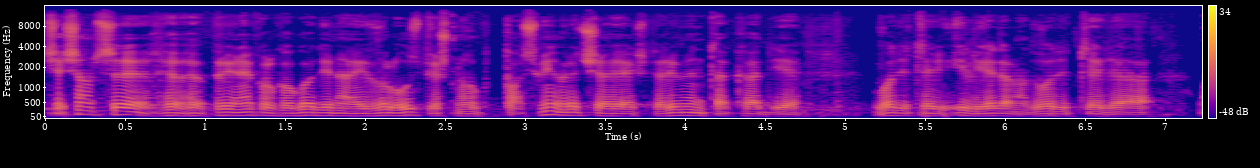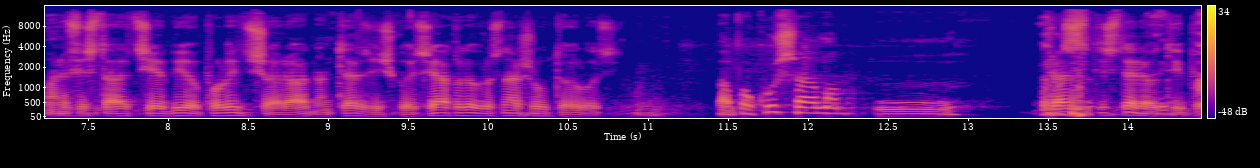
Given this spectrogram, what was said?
Sjećam se eh, prije nekoliko godina i vrlo uspješnog, pa smijem reći, eksperimenta kad je voditelj ili jedan od voditelja manifestacije bio političar Adnan Terzić koji se jako dobro snašao u toj ulozi. Pa pokušavamo... Mm, Raziti stereotipe.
